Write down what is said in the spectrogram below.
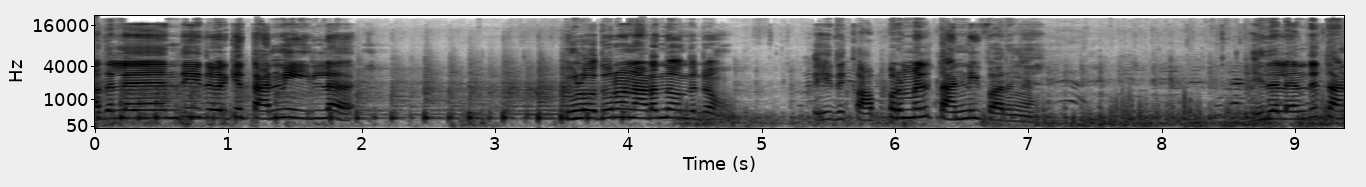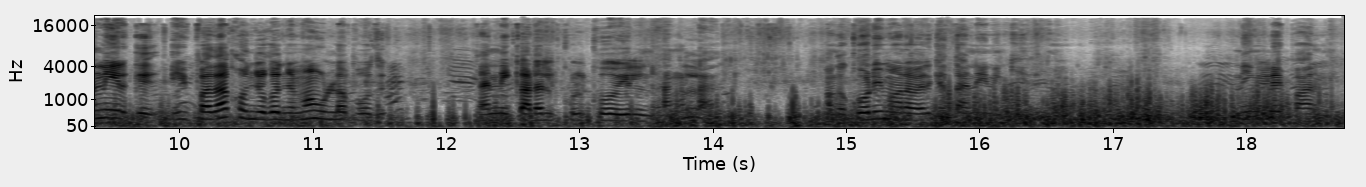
அதுலேருந்து இது வரைக்கும் தண்ணி இல்லை. இவ்வளோ தூரம் நடந்து வந்துட்டோம். இதுக்கு அப்புறமேல் தண்ணி பாருங்க. இதுலேருந்து தண்ணி இருக்குது இப்போ தான் கொஞ்சம் கொஞ்சமாக உள்ளே போகுது. தண்ணி கடலுக்குள் கோயில்ன்றாங்கல்ல அந்த கொடி மரம் வரைக்கும் தண்ணி நிற்கிது நீங்களே பாருங்கள்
